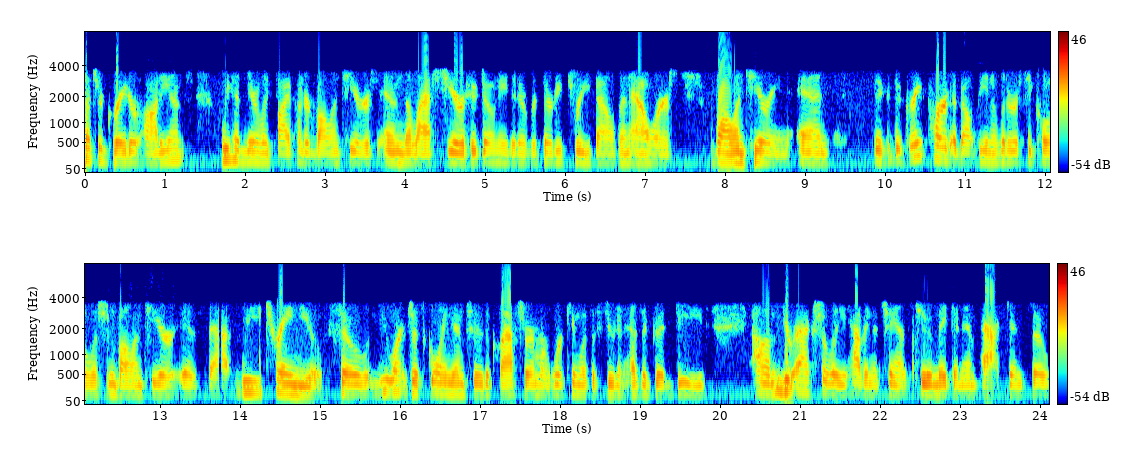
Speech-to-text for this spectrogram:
such a greater audience. We had nearly 500 volunteers in the last year who donated over 33,000 hours volunteering. And the, the great part about being a Literacy Coalition volunteer is that we train you. So you aren't just going into the classroom or working with a student as a good deed um, you're actually having a chance to make an impact. And so,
